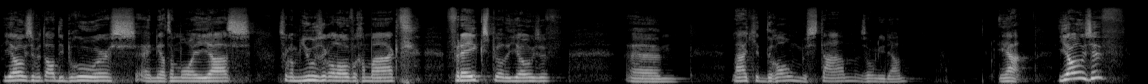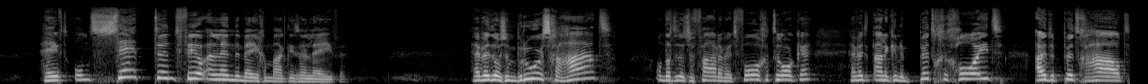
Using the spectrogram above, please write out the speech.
Jozef met al die broers en die had een mooie jas. Er is ook een musical over gemaakt. Freek speelde Jozef. Ehm, laat je droom bestaan, zong hij dan. Ja, Jozef heeft ontzettend veel ellende meegemaakt in zijn leven. Hij werd door zijn broers gehaat, omdat hij door zijn vader werd voorgetrokken. Hij werd uiteindelijk in een put gegooid, uit de put gehaald,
